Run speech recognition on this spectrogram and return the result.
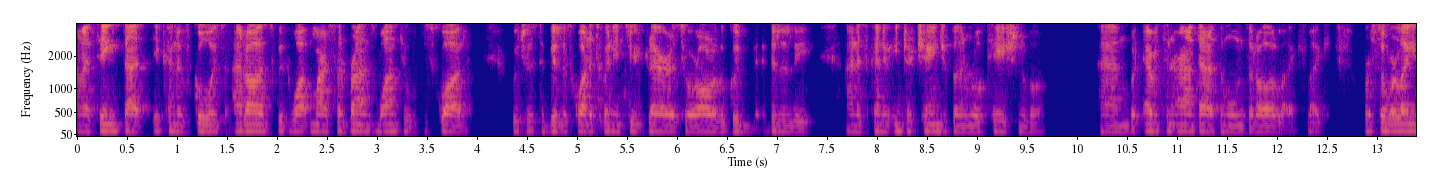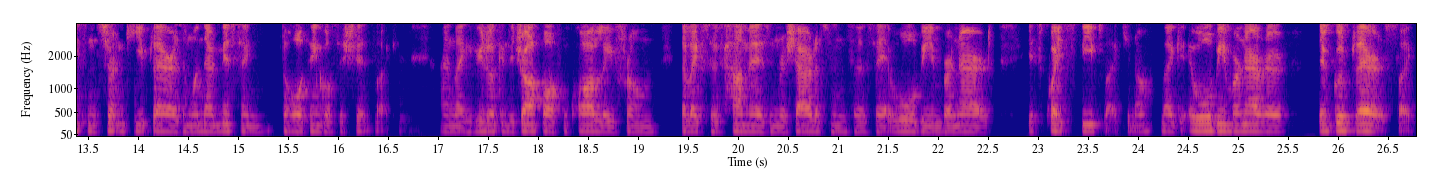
And I think that it kind of goes at odds with what Marcel Brands wanted with the squad, which was to build a squad of 23 players who are all of a good ability, and it's kind of interchangeable and rotationable. Um, but Everton aren't there at the moment at all. Like, like we're so reliant on certain key players, and when they're missing, the whole thing goes to shit. Like, and like if you look at the drop off in quality from the likes of James and Richarlison to say Iwobi and Bernard, it's quite steep, like you know, like Iwobi and Bernard are they're good players, like,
